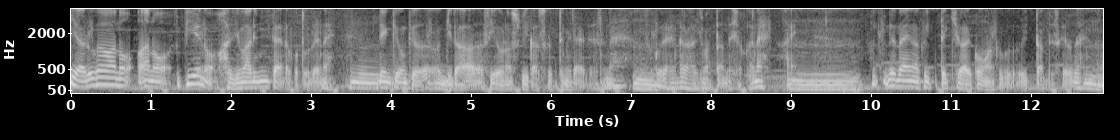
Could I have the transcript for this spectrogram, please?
やる側のあの PA の始まりみたいなことでね、電気音響ギター用のスピーカー作ってみたいですね、そこら辺から始まったんでしょうかね。はい。で大学行って機械工学部行ったんですけどね、うん。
